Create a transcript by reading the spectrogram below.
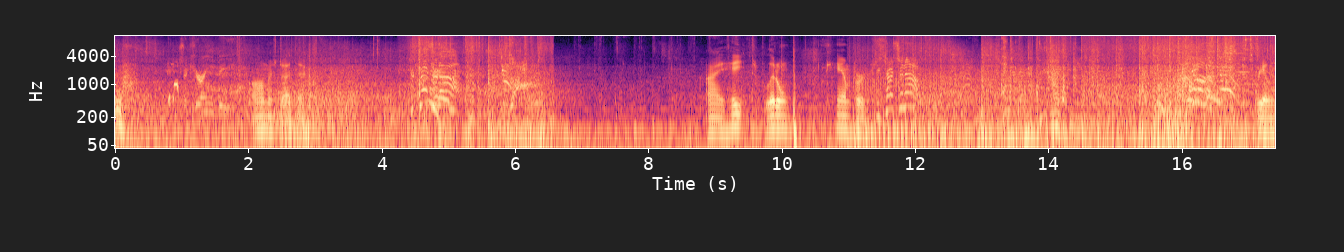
Oof, Securing B. almost died there. I hate little campers. Concussion out! How can you? Really?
